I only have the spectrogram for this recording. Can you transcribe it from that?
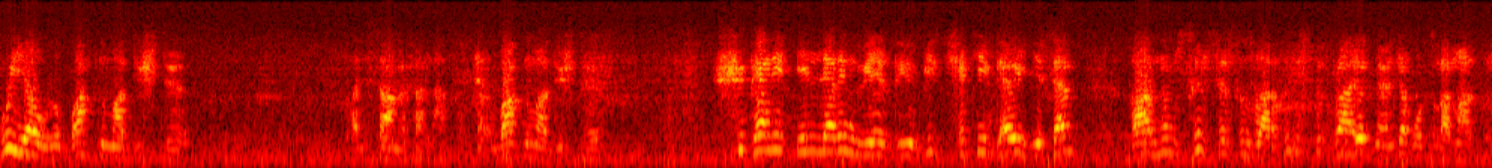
bu yavru baknıma düştü. Hadi Sami Efendi baknıma düştü. Şüpheli illerin verdiği bir çekirdeği yesem karnım sır sır sızlardı, istifra etmeyince kurtulamazdım.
